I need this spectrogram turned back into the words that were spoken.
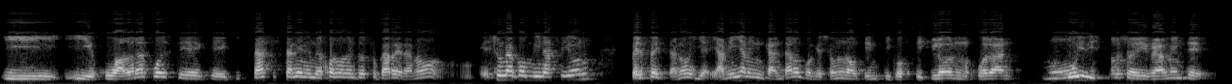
y, y jugadoras pues que, que quizás están en el mejor momento de su carrera, ¿no? Es una combinación perfecta, ¿no? Y a mí ya me encantaron porque son un auténtico ciclón, juegan muy vistoso y realmente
